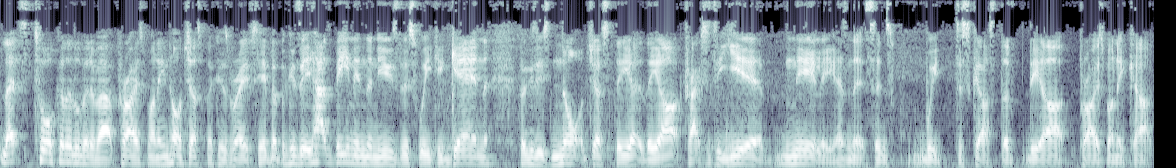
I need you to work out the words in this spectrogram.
Let's talk a little bit about prize money, not just because Rafe's here, but because it has been in the news this week again, because it's not just the uh, the ARC tracks. It's a year nearly, hasn't it, since we discussed the, the ARC prize money cut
